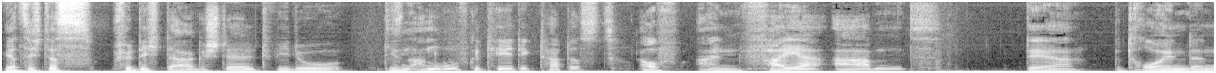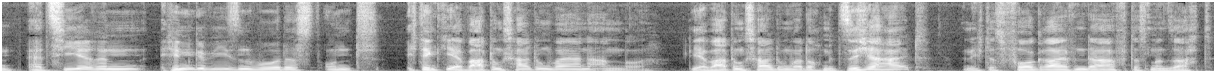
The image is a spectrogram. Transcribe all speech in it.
Wie hat sich das für dich dargestellt, wie du diesen Anruf getätigt hattest auf einen Feierabend der betreuenden Erzieherin hingewiesen wurdest und ich denke, die Erwartungshaltung war ja eine andere. Die Erwartungshaltung war doch mit Sicherheit, wenn ich das vorgreifen darf, dass man sagt,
